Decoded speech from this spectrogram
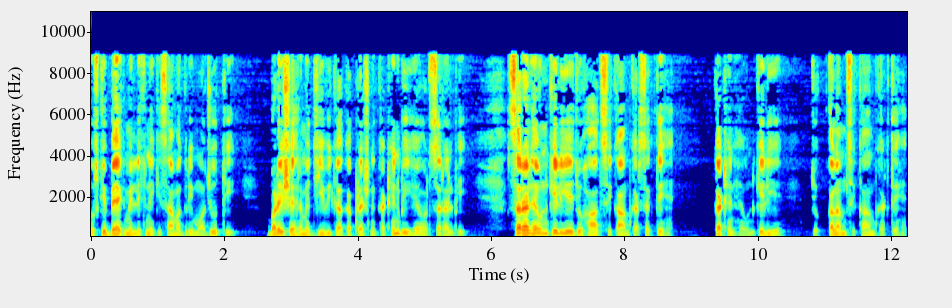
उसके बैग में लिखने की सामग्री मौजूद थी। बड़े शहर में जीविका का प्रश्न कठिन भी है और सरल भी। सरल है उनके लिए जो हाथ से काम कर सकते हैं, कठिन है उनके लिए जो कलम से काम करते हैं।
